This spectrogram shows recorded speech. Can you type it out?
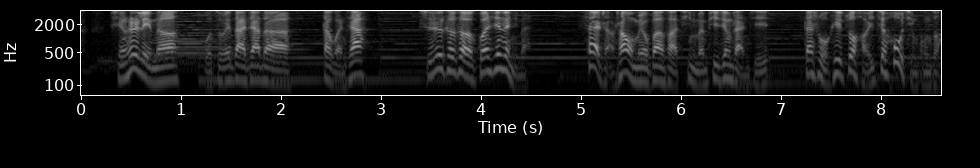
平日里呢，我作为大家的大管家，时时刻刻关心着你们。赛场上我没有办法替你们披荆斩棘但是我可以做好一切后勤工作。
